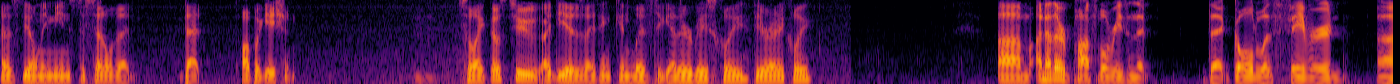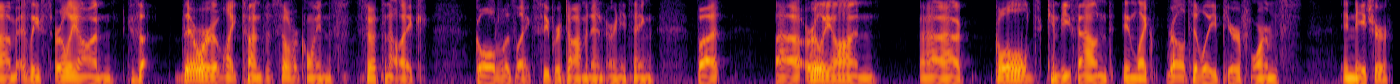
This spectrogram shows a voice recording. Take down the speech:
as the only means to settle that that obligation. Mm-hmm. So like those two ideas I think can live together basically theoretically. Um, another possible reason that that gold was favored, um, at least early on, because there were like tons of silver coins, so it's not like gold was like super dominant or anything. But uh, early on, uh, gold can be found in like relatively pure forms in nature.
